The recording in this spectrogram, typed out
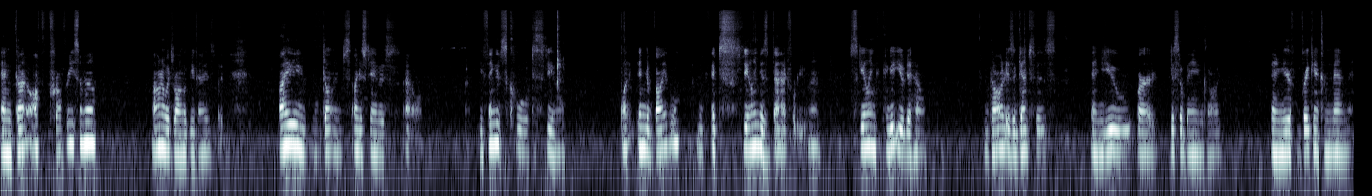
and got off the property somehow. I don't know what's wrong with you guys, but I don't understand this at all. You think it's cool to steal, but in the Bible, it's stealing is bad for you, man. Stealing can get you to hell. God is against this, and you are disobeying God, and you're breaking a commandment.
